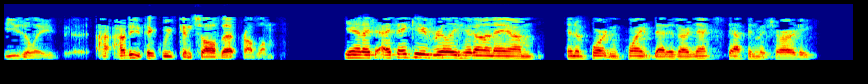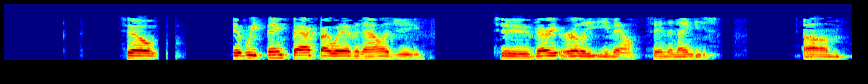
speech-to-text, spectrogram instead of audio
easily. How, how, do you think we can solve that problem? Yeah, and I, I think you've really hit on a um, an important point that is our next step in maturity. So if we think back by way of analogy to very early email, say in the 90s. Um,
